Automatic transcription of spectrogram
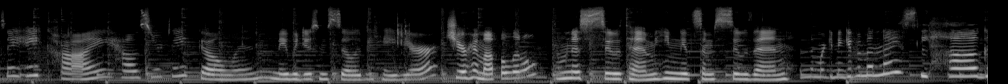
Say, hey Kai, how's your day going? Maybe do some silly behavior. Cheer him up a little. I'm gonna soothe him. He needs some soothing. And then we're gonna give him a nice hug.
